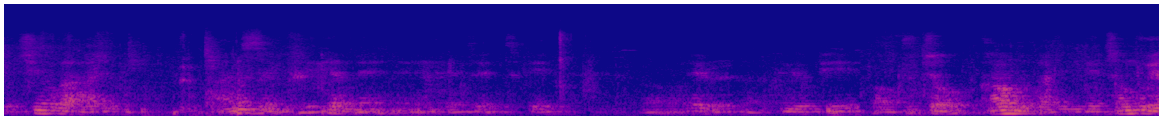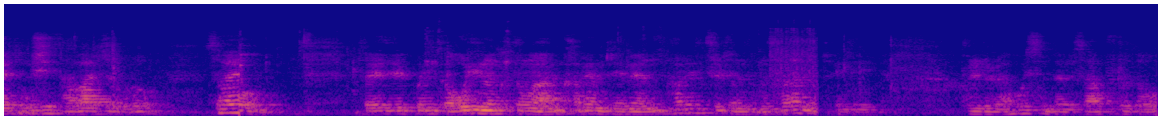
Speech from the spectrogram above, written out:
또 징후가 아주 가능성이 크기 때문에 예, 그래서 특히 어, 해를 긴급히 어, 북쪽 강원도까지 이게 전국에 동시다발적으로 서해 저희들이 보니까 우리는 그동안 감염되면 하루 이틀 정도는 사람이 저희들이 분류를 하고 있습니다. 그래서 앞으로도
